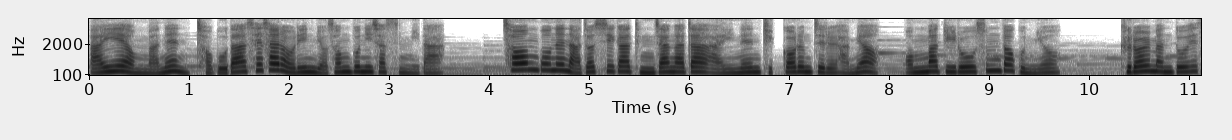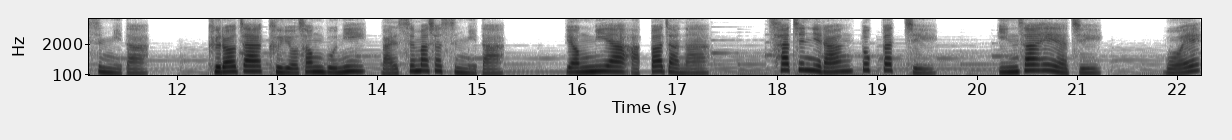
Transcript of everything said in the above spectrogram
아이의 엄마는 저보다 3살 어린 여성분이셨습니다. 처음 보는 아저씨가 등장하자 아이는 뒷걸음질을 하며 엄마 뒤로 숨더군요. 그럴만도 했습니다. 그러자 그 여성분이 말씀하셨습니다. 영미야 아빠잖아. 사진이랑 똑같지. 인사해야지. 뭐해?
